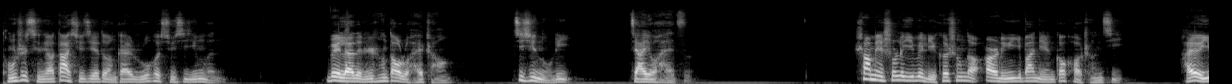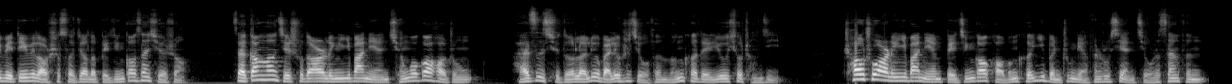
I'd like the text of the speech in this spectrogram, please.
同时请教大学阶段该如何学习英文。未来的人生道路还长，继续努力，加油，孩子。”上面说了一位理科生的二零一八年高考成绩。还有一位 David 老师所教的北京高三学生，在刚刚结束的2018年全国高考中，孩子取得了669分文科的优秀成绩，超出2018年北京高考文科一本重点分数线93分。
